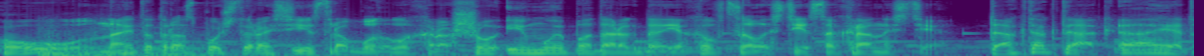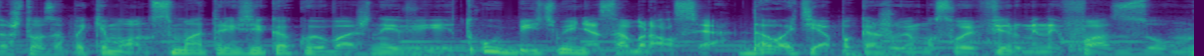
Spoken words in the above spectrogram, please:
О, на этот раз Почта России сработала хорошо, и мой подарок доехал в целости и сохранности. Так-так-так, а это что за покемон? Смотрите, какой важный вид. Убить меня собрался. Давайте я покажу ему свой фирменный фазум.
